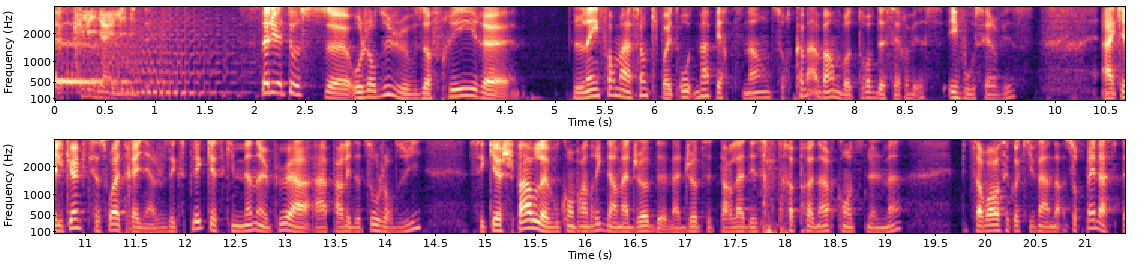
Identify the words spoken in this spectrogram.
de clients illimités. Salut à tous! Euh, Aujourd'hui, je vais vous offrir euh, l'information qui va être hautement pertinente sur comment vendre votre offre de service et vos services à quelqu'un puis que ce soit attrayant. Je vous explique qu'est-ce qui me mène un peu à, à parler de ça aujourd'hui. C'est que je parle, vous comprendrez que dans ma job, ma job c'est de parler à des entrepreneurs continuellement puis de savoir c'est quoi qui vendent sur plein d'aspects,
